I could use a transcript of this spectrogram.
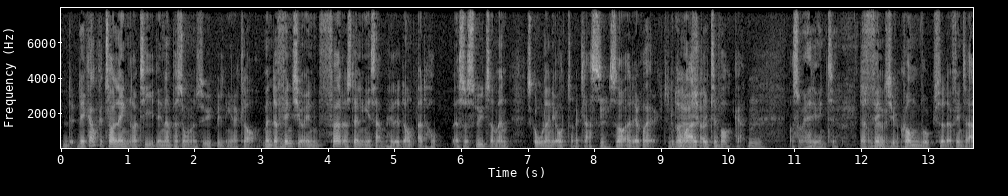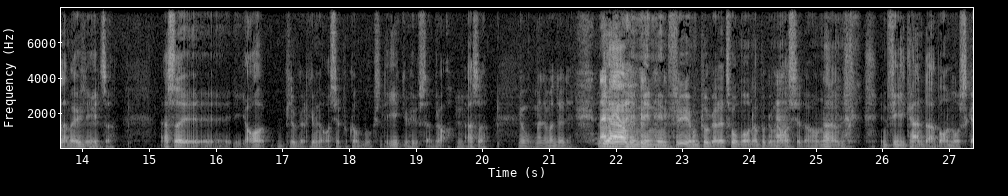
det, det kanske tar längre tid innan personens utbildning är klar. Men det finns ju en föreställning i samhället om att hopp, alltså, slutar man skolan i åttonde klass så är det rökt. Du kommer aldrig tillbaka. Och så är det ju inte. Det finns ju komvux och det finns alla möjligheter. Alltså, eh, jag pluggade gymnasiet på komvux och det gick ju hyfsat bra. Alltså, Jo, men det var du det. Nej, ja, men jag, min, min, min fru hon pluggade två månader på gymnasiet och hon har en, en filkanda barnmorska.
